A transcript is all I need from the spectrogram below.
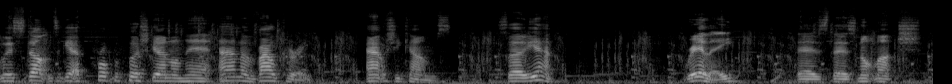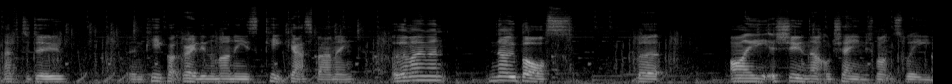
we're starting to get a proper push going on here and a Valkyrie. Out she comes. So yeah, really, there's there's not much left to do. And keep upgrading the monies, keep cat spamming. At the moment, no boss, but I assume that will change once we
